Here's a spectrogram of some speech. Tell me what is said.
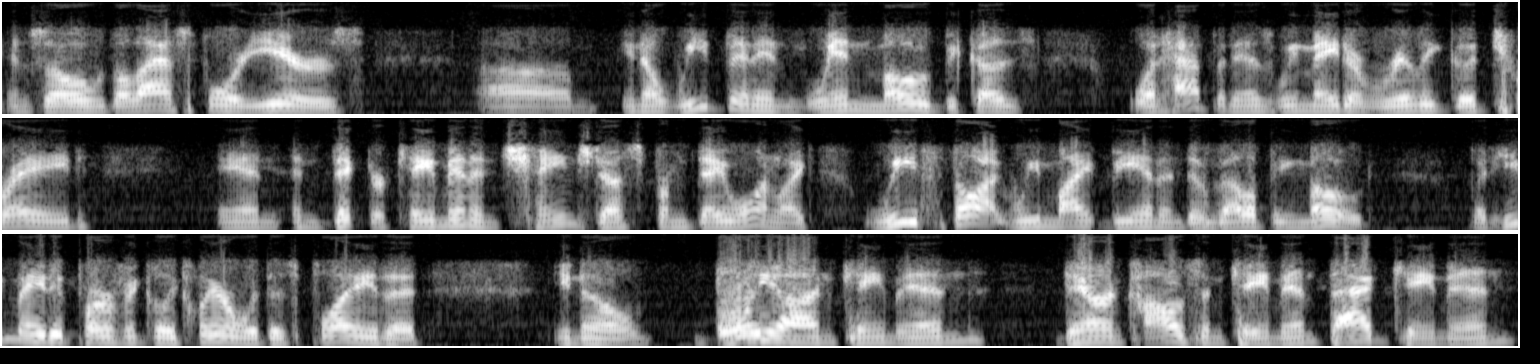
And so the last four years, um, you know, we've been in win mode because what happened is we made a really good trade and and Victor came in and changed us from day one. Like we thought we might be in a developing mode, but he made it perfectly clear with his play that, you know, Boyan came in Darren Collison came in, Thad came in,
